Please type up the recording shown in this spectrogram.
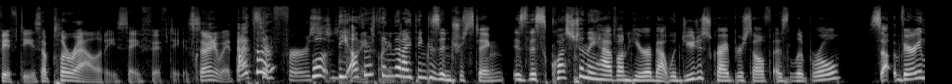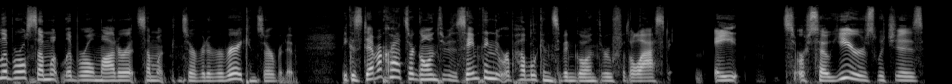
50s, a plurality say 50s. So anyway, that's thought- our first. Well, the other thing that I think is interesting is this question they have on here about would you describe yourself as liberal, so, very liberal, somewhat liberal, moderate, somewhat conservative, or very conservative? Because Democrats are going through the same thing that Republicans have been going through for the last eight or so years, which is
